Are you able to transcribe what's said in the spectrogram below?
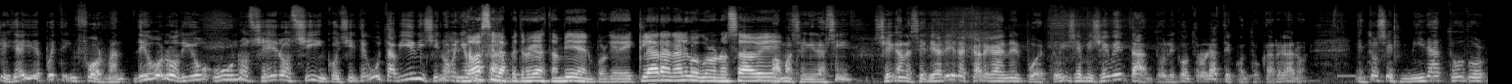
y de ahí después te informan, de oro dio 1,05, y si te gusta bien y si no venía Lo hacen las petroleras también, porque declaran algo que uno no sabe. Vamos a seguir así, llegan las cerealeras, cargan en el puerto, dice, me llevé tanto, controlaste cuánto cargaron. Entonces mira todo,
